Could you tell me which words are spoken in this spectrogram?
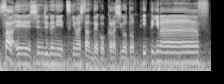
さあ、えー、新宿に着きましたんで、こっから仕事行ってきます。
